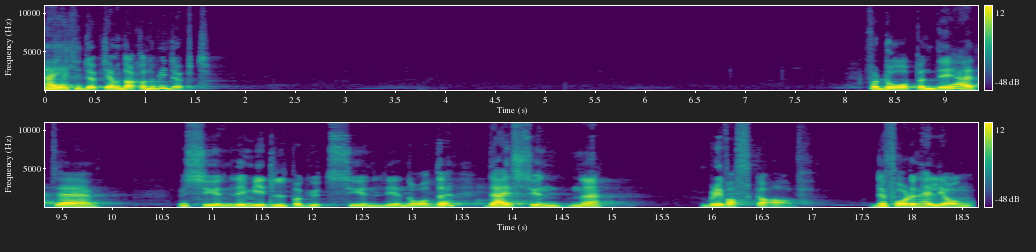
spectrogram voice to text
'Nei, jeg er ikke døpt.' Ja, men da kan du bli døpt. For dåpen det er et uh, usynlig middel på Guds synlige nåde, der syndene blir vaska av. Du får Den hellige ånd,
